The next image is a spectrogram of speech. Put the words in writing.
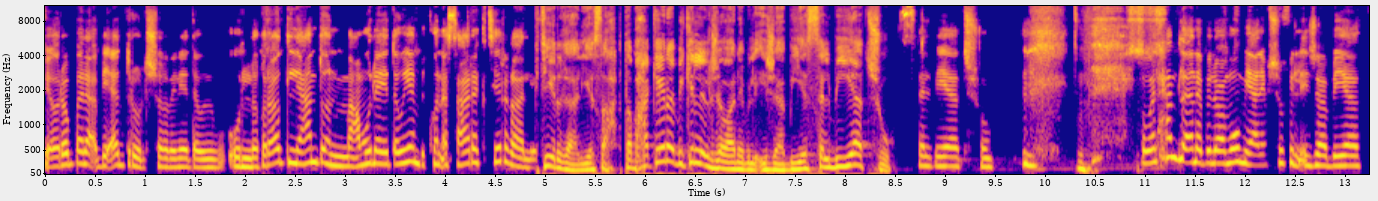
باوروبا لا بيقدروا الشغل اليدوي. والاغراض اللي عندهم معمولة يدويا بيكون أسعارها كتير غالية. كتير غالية صح. طب حكينا بكل الجوانب الإيجابية السلبيات شو؟ السلبيات شو؟ هو الحمد لله أنا بالعموم يعني بشوف الإيجابيات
